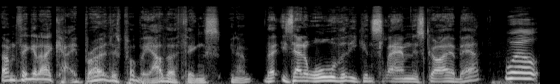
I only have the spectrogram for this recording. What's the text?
I'm thinking, okay, bro, there's probably other things, you know. That, is that all that he can slam this guy about? Well,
